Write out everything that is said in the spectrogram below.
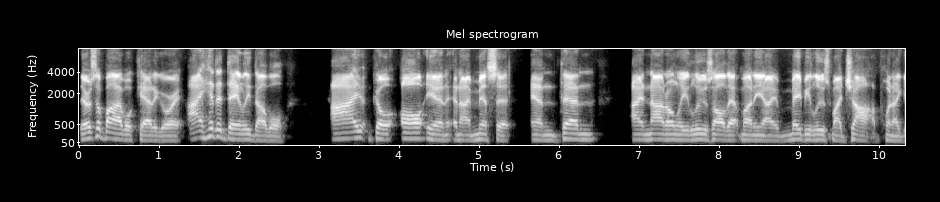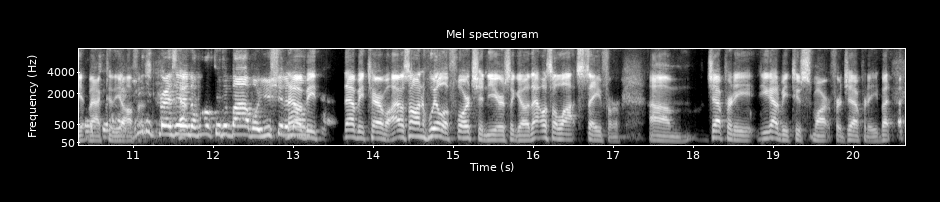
There's a Bible category. I hit a daily double. I go all in and I miss it, and then I not only lose all that money, I maybe lose my job when I get That's back right. to the office. You're the president that, of Walk Through the Bible. You should have. That would be that. would be terrible. I was on Wheel of Fortune years ago. That was a lot safer. Um, Jeopardy, you got to be too smart for Jeopardy. But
